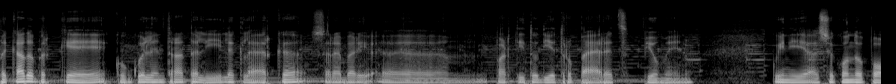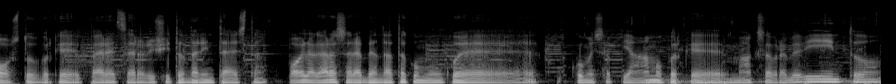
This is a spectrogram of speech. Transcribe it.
Peccato perché con quell'entrata lì Leclerc sarebbe eh, partito dietro Perez più o meno. Quindi al secondo posto perché Perez era riuscito ad andare in testa. Poi la gara sarebbe andata comunque come sappiamo perché Max avrebbe vinto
